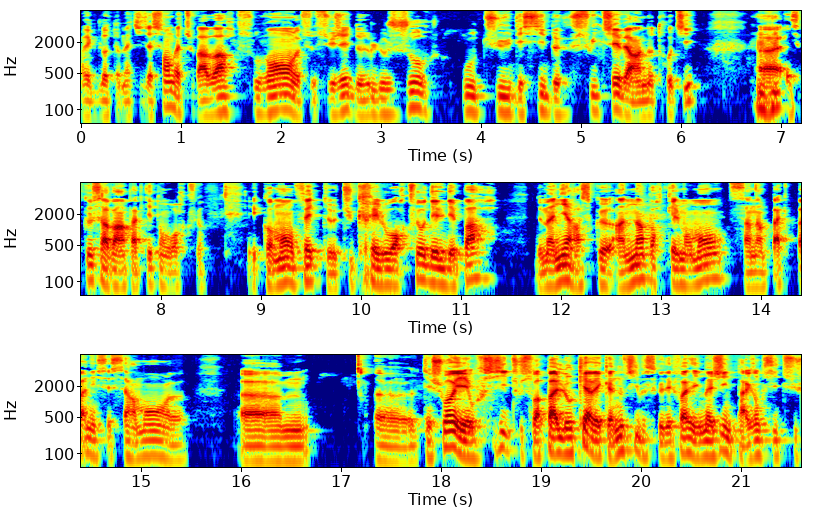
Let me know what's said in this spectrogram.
avec l'automatisation, bah, tu vas avoir souvent ce sujet de le jour où tu décides de switcher vers un autre outil, euh, mmh est-ce que ça va impacter ton workflow? Et comment en fait tu crées le workflow dès le départ de manière à ce qu'à n'importe quel moment, ça n'impacte pas nécessairement euh, euh, tes choix et aussi tu ne sois pas loqué avec un outil parce que des fois, imagine par exemple si tu,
